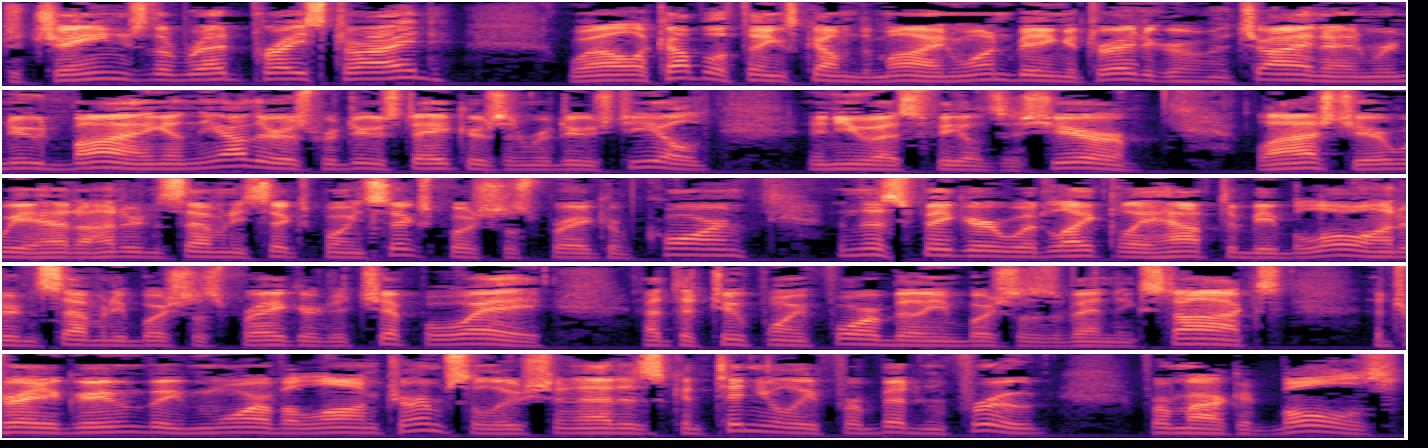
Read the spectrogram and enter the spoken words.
to change the red price tide? Well, a couple of things come to mind, one being a trade agreement with China and renewed buying, and the other is reduced acres and reduced yield in U.S. fields this year. Last year, we had 176.6 bushels per acre of corn, and this figure would likely have to be below 170 bushels per acre to chip away at the 2.4 billion bushels of ending stocks. The trade agreement would be more of a long-term solution that is continually forbidden fruit for market bulls.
